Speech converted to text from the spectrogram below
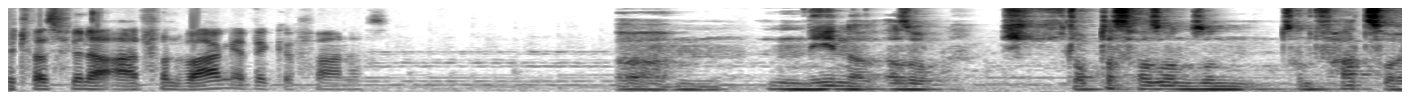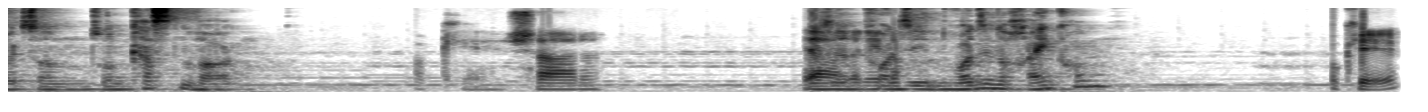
mit was für einer Art von Wagen er weggefahren ist? Ähm, nee, also ich, glaube, das war so ein, so ein, so ein Fahrzeug, so ein, so ein Kastenwagen. Okay, schade. Ja, also, wollen, noch, Sie, wollen Sie noch reinkommen? okay.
